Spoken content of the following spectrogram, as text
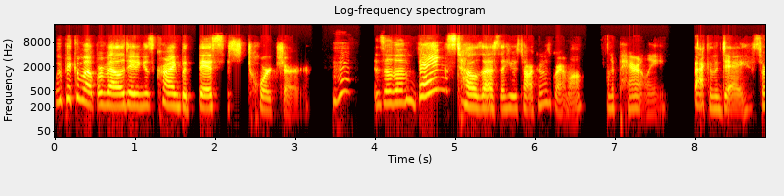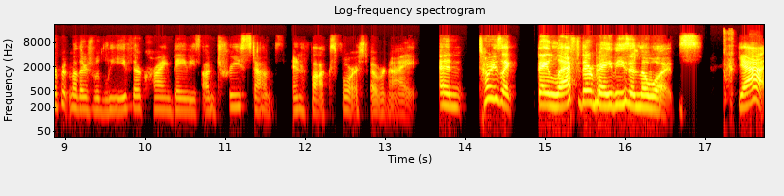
we pick him up, we're validating his crying, but this is torture." Mhm. And so then Fangs tells us that he was talking to his grandma, and apparently, back in the day, serpent mothers would leave their crying babies on tree stumps in Fox Forest overnight. And Tony's like, "They left their babies in the woods." Yeah.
